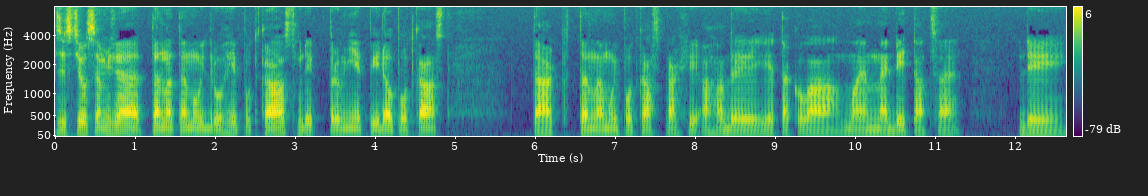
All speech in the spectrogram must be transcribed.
Zjistil jsem, že tenhle je můj druhý podcast, kdy první je Pídel podcast, tak tenhle můj podcast Prachy a hadry je taková moje meditace, kdy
